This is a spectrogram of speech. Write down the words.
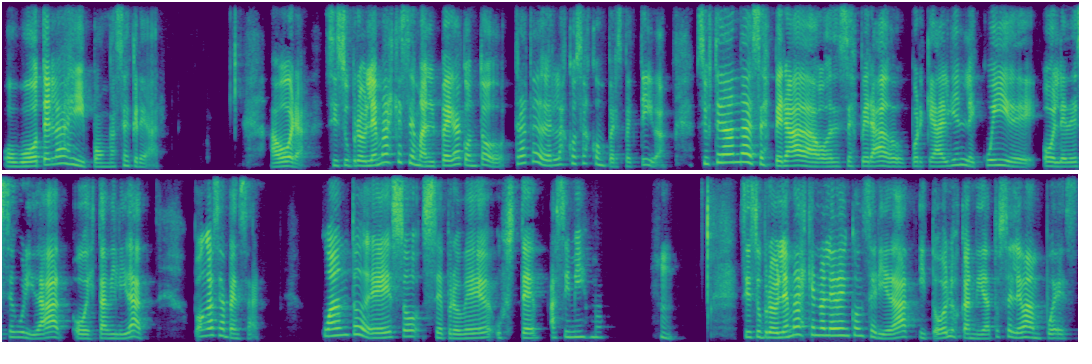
O bótelas y póngase a crear. Ahora, si su problema es que se malpega con todo, trate de ver las cosas con perspectiva. Si usted anda desesperada o desesperado porque alguien le cuide o le dé seguridad o estabilidad, póngase a pensar, ¿cuánto de eso se provee usted a sí mismo? Hmm. Si su problema es que no le ven con seriedad y todos los candidatos se le van, pues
